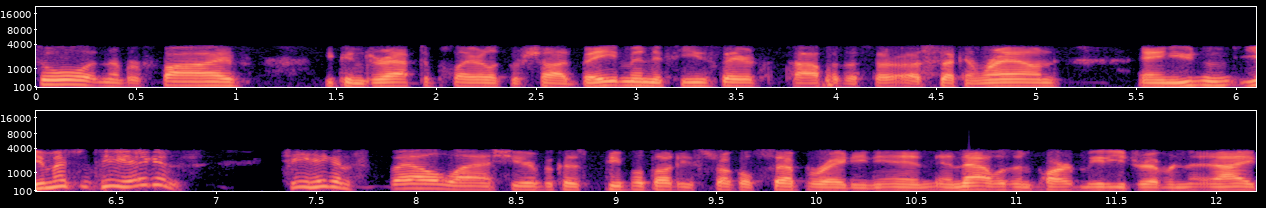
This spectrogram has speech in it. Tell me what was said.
Sewell at number five you can draft a player like Rashod Bateman if he's there at the top of the th- uh, second round. And you you mentioned Tee Higgins. Tee Higgins fell last year because people thought he struggled separating, and, and that was in part media driven. And I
